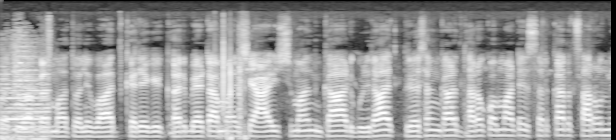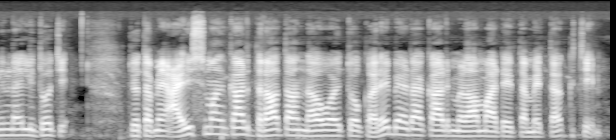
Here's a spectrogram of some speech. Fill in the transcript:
વધુ આગળ મહત્વની વાત કરીએ કે ઘર બેઠા મળશે. Ayushman card, Gujarat ration card ધારકો માટે સરકાર સારો નિર્ણય લીધો છે. જો તમે આયુષ્યમાન કાર્ડ ધરાવતા ન હોય તો ઘરે બેઠા કાર્ડ મેળવવા માટે તમે તક છે.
